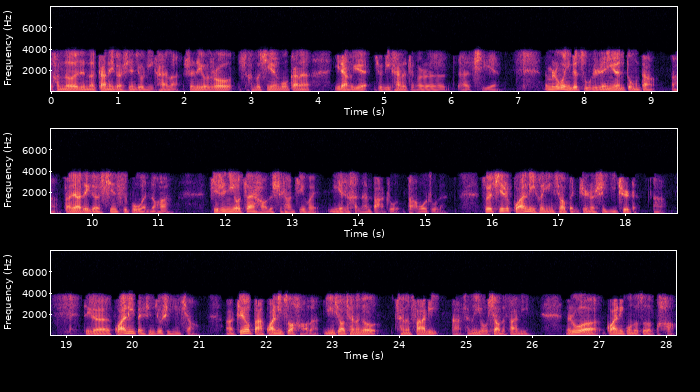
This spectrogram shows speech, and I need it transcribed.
很多人呢干了一段时间就离开了，甚至有的时候很多新员工干了一两个月就离开了整个的呃企业。那么如果你的组织人员动荡啊，大家这个心思不稳的话，其实你有再好的市场机会，你也是很难把住把握住的。所以其实管理和营销本质呢是一致的啊。这个管理本身就是营销。啊，只有把管理做好了，营销才能够才能发力啊，才能有效的发力。那如果管理工作做得不好，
